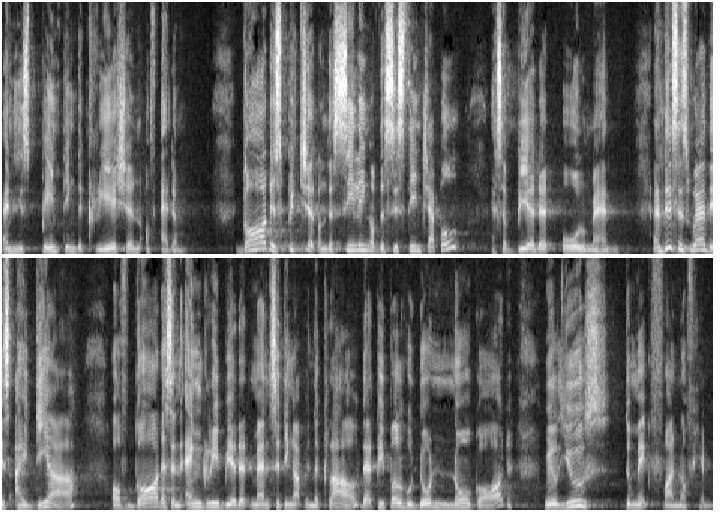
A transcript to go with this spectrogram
and his painting the creation of Adam. God is pictured on the ceiling of the Sistine Chapel as a bearded old man. And this is where this idea of God as an angry bearded man sitting up in the cloud that people who don't know God will use to make fun of him.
